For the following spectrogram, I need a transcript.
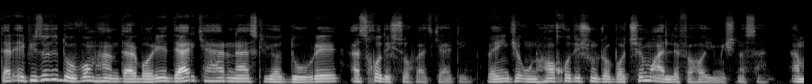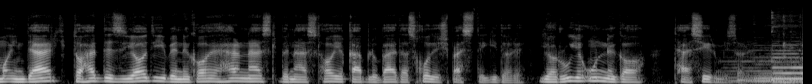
در اپیزود دوم هم درباره درک هر نسل یا دوره از خودش صحبت کردیم و اینکه اونها خودشون رو با چه معلفه هایی می‌شناسن. اما این درک تا حد زیادی به نگاه هر نسل به نسل های قبل و بعد از خودش بستگی داره یا روی اون نگاه تاثیر می‌ذاره.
